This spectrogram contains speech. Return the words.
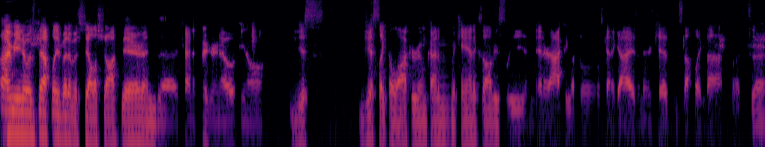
I mean, it was definitely a bit of a shell shock there, and uh, kind of figuring out, you know, just just like the locker room kind of mechanics, obviously, and interacting with those kind of guys and their kids and stuff like that. But uh,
